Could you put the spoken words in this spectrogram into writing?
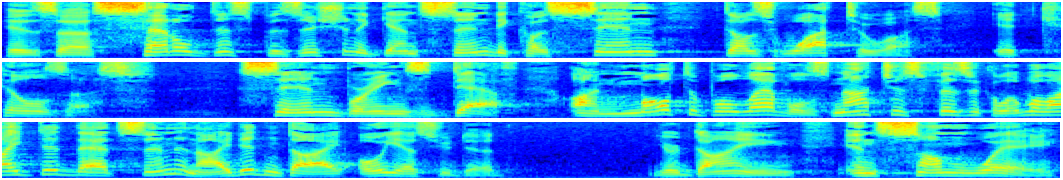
His uh, settled disposition against sin because sin does what to us? It kills us. Sin brings death on multiple levels, not just physical. Well, I did that sin and I didn't die. Oh, yes, you did. You're dying in some way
